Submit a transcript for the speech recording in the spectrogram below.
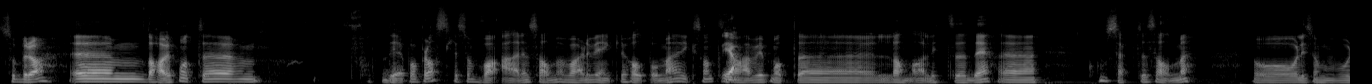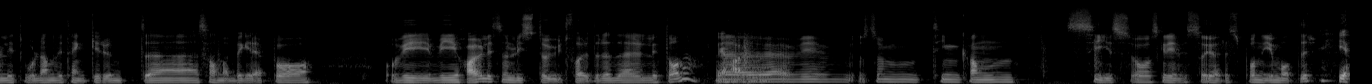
Så bra. Ehm, Da har vi på en måte ehm, fått det på plass. Liksom, hva er en salme? Hva er det vi egentlig holder på med her? ikke sant? Ja. Nå har vi på en måte landa litt det. eh, Konseptet salme. Og liksom litt hvordan vi tenker rundt eh, salmebegrepet. Og, og vi, vi har jo liksom lyst til å utfordre det litt òg, da. Vi har jo Eh, vi, som ting kan sies og skrives og gjøres på nye måter. Ja.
